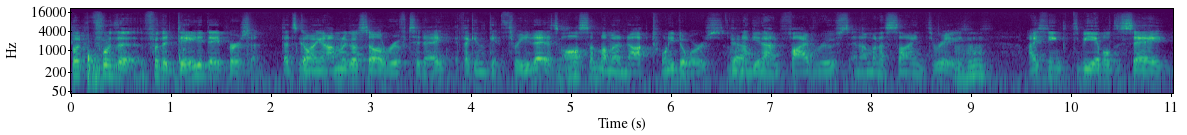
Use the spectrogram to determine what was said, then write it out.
But for the for the day to day person that's going, I'm going to go sell a roof today. If I can get three today, that's awesome. I'm going to knock 20 doors. I'm Mm-hmm. Yeah. going to get on five roofs, and I'm going to sign 3 Mm-hmm. I think to be able to say,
